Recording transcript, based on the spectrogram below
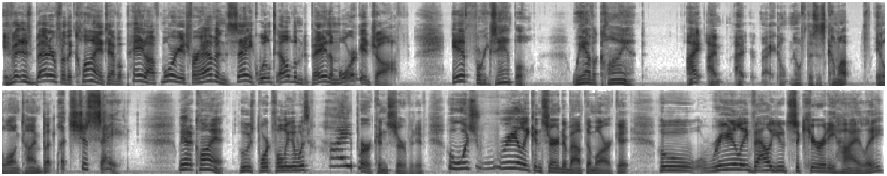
if it is better for the client to have a paid off mortgage, for heaven's sake, we'll tell them to pay the mortgage off. If, for example, we have a client, I, I, I, I don't know if this has come up in a long time, but let's just say we had a client whose portfolio was hyper conservative, who was really concerned about the market, who really valued security highly,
